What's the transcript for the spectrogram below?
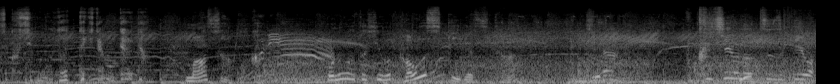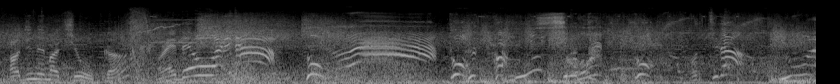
少し戻ってきたみたいだ。まさかこの私を倒す気ですか？じゃあ復讐の続きを始めましょうか？これで終わりだ！うわしまったこっちだ。うわ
